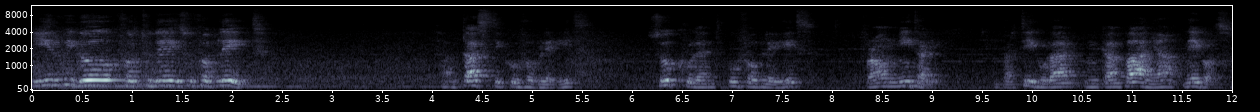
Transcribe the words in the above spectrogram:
Here we go for today's UFO plate. Fantastic UFO plates succulent UFO plates from Italy, in particular in Campania, Naples.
